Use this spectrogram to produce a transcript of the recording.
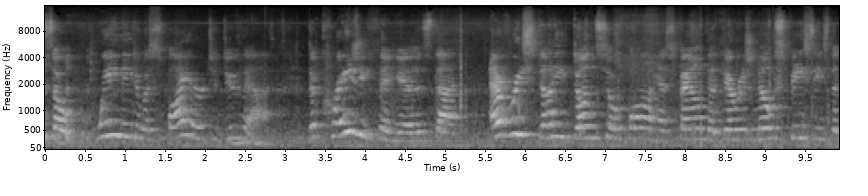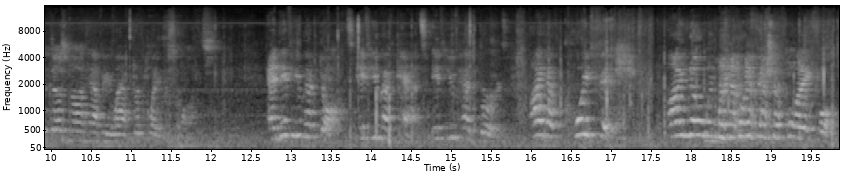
So we need to aspire to do that. The crazy thing is that every study done so far has found that there is no species that does not have a laughter play response. And if you have dogs, if you have cats, if you have had birds, I have koi fish. I know when my koi fish are playful.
